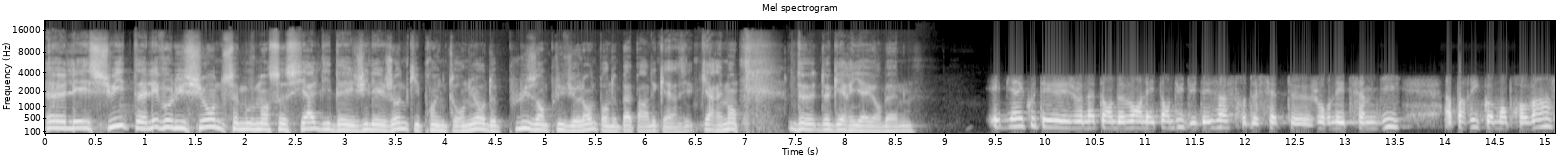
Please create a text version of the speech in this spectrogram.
les suites, l'évolution de ce mouvement social dit des Gilets jaunes qui prend une tournure de plus en plus violente, pour ne pas parler carrément de, de guérilla urbaine? Eh bien écoutez Jonathan, devant l'étendue du désastre de cette journée de samedi, à Paris comme en province,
